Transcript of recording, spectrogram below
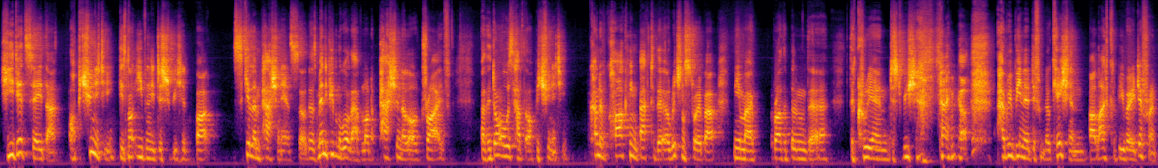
he did say that opportunity is not evenly distributed, but skill and passion is. So there's many people in the world that have a lot of passion, a lot of drive, but they don't always have the opportunity. Kind of harkening back to the original story about me and my brother building the, the Korean distribution bank, uh, had we been in a different location, our life could be very different.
